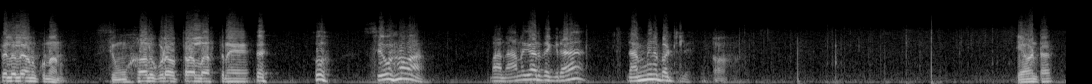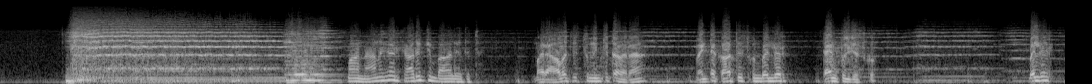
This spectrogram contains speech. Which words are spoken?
పిల్లలే అనుకున్నాను. సింహాలు కూడా ఉత్తరాలు రాస్తున్నాయి. ఓ సింహమా? మా నాన్నగారి దగ్గర నమ్మిన బట్టులే. ఆహా. ఏమంట? మా నాన్నగారికి ఆరోగ్యం బాగాలేదట. మరి ఆలోచిస్తూ నించుతావరా? వెంట కారు తీసుకుని బయలుదేరు. ట్యాంక్ ఫుల్ చేసుకో. బయలుదేరు.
